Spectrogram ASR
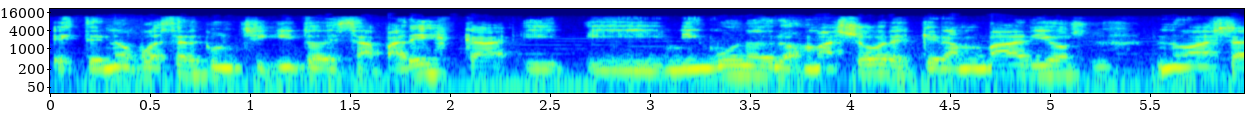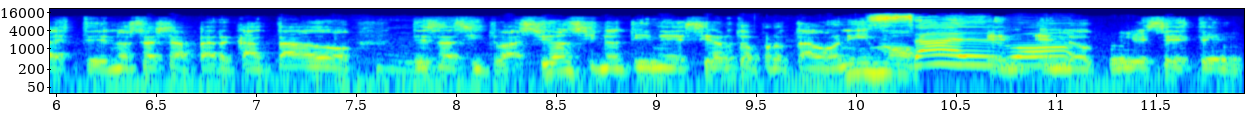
Este, no puede ser que un chiquito desaparezca y, y ninguno de los mayores, que eran varios, no, haya, este, no se haya percatado de esa situación, si no tiene cierto protagonismo en, Salvo- en lo que es este, el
